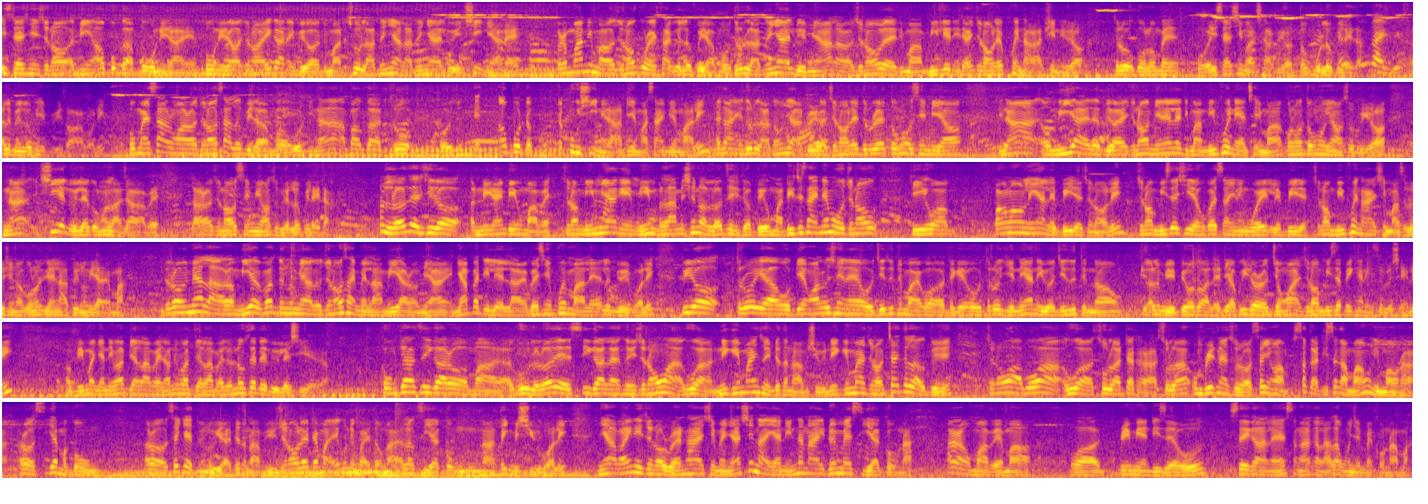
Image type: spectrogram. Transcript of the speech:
extension ကျွန်တော်အပြင် output ကပို့နေတာရယ်ပို့နေတော့ကျွန်တော်အဲ့ကနေပြီးတော့ဒီမှာတချို့လာသိညာလာသိညာတွေရှိနေရတယ်ပထမနေ့မှာတော့ကျွန်တော်ကိုယ်တိုင်စိုက်ပြီးလုပ်ပေးရမှာမဟုတ်သူတို့လာသိညာတွေများလာတော့ကျွန်တော်တို့လည်းဒီမှာမီးလေးဒီတိုင်းကျွန်တော်လည်းဖွင့်ထားတာဖြစ်နေတော့သူတို့အကုန်လုံးပဲဟို extension မှာချပြီးတော့သုံးဖို့လုပ်ပေးလိုက်တာအဲ့လိုမျိုးလုပ်ဖြစ်ပြီးသွားတာပေါ့လေပုံမှန်စတော့ကတော့ကျွန်တော်စလုပ်ပြတာမဟုတ်ဘူးဒီနာကအပေါက်ကသူတို့ဟို output တစ်ခုရှိနေတာအပြင်မှာဆိုင်ပြင်မှာလေအဲ့ကနေသူတို့လာသုံးကြတွေ့တော့ကျွန်တော်လည်းသူတို့လည်းသုံးလို့အဆင်ပြေအောင်ဒီနာဟိုမီးရတယ်လည်းပြောရတယ်ကျွန်တော်အမြင်နဲ့လည်းဒီမှာမီးဖွင့်နေတဲ့အချိန်မှာအကုန်လုံးသုံးလို့ရအောင်ဆိုပြီးတော့ဒီနာရှိရလူလည်းအကုန်လုံးလာကြတာပဲလာတော့ကျွန်တော်အဆင်ပြေအောင်ဆိုပြီးလုပ်ပေးလိုက်တာလောလောဆယ်ရှိတော့အနေတိုင်းပေးဦးမှာပဲကျွန်တော်မီးမရခင်မီးမလာမရှင်းတော့လောလောဆယ်ရှိတော့ပေးဦးမှာဒီဒီဇိုင်းနဲ့မဟုတ်ကျွန်တော်ဒီဟို ပေါင်းလောင်းလင်းရလည်းပေးတယ်ကျွန်တော်လေကျွန်တော်မီးဆက်ရှိတဲ့ဟိုဘက်ဆိုင်နေဝဲလည်းပေးတယ်ကျွန်တော်မီးဖွင့်ထားတဲ့အချိန်မှာဆိုလို့ရှိရင်တော့အကုန်လုံးဒီတိုင်းလာသွင်းလို့ရတယ်မှာတော်တော်များများလာတော့မီးရဘက်သွင်းလို့မရလို့ကျွန်တော်ဆိုင်မဲ့လာမီးရတော့များတယ်ညဘက်တီလည်းလာတယ်ဘယ်ရှင်ဖွင့်မှလည်းအဲ့လိုမျိုးတွေပေါ့လေပြီးတော့သူတို့ရဟိုပြန်သွားလို့ရှိရင်လည်းဟိုကျေးဇူးတင်ပါတယ်ပေါ့တကယ်ဟိုသူတို့ယင်းနေကနေပြီးကျေးဇူးတင်တော့အဲ့လိုမျိုးပြောသွားတယ်တယောက်ပြီးတော့ဂျုံကကျွန်တော်မီးဆက်ပိတ်ခံနေဆိုလို့ရှိရင်လေပြီးမှညနေမှပြန်လာမယ်နောက်နေ့မှပြန်လာမယ်လို့နှုတ်ဆက်တဲ့လူလည်းရှိတယ်ဗျ ကုန်ကြစိတ်ကတော့မှအခုလောလောဆယ်စီကလန်ဆိုရင်ကျွန်တော်ကအခုကနေကင်းမိုင်းဆိုရင်ပြဿနာမရှိဘူးနေကင်းမိုင်းကျွန်တော်ကြိုက်တဲ့လောက်တွင်ကျွန်တော်ကအဘောကအခုကဆိုလာတက်ထားတာဆိုလာ on brand နဲ့ဆိုတော့စက်ရုံကစက်ကဒီစက်ကမောင်းလီမောင်းထားတာအဲ့တော့စီကမကုန်အဲ့တော့စိတ်ကြိုက်သွင်းလို့ရပြဿနာမရှိဘူးကျွန်တော်လည်းထဲမှာ air conditioner ပိုင်းသုံးတာအဲ့လောက်စီကကုန်တာတိတ်မရှိဘူးပေါ့လေညပိုင်းနေကျွန်တော် run ထားရရှင်မယ်ည8နာရီကနေ2နာရီအတွင်းမဲ့စီကကုန်တာအဲ့ဒါတော့မှပဲမှဟိုဟာ premium diesel ကို10ကလန်15ကလန်လောက်ဝင်ချင်မယ်ကုန်တာမှာ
